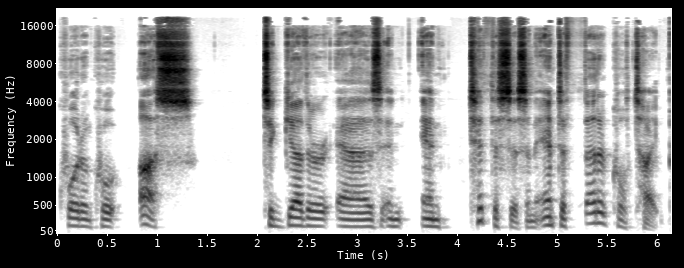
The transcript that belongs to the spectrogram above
quote unquote us together as an antithesis, an antithetical type.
